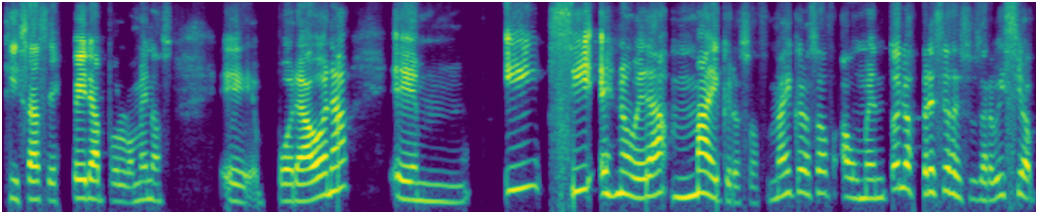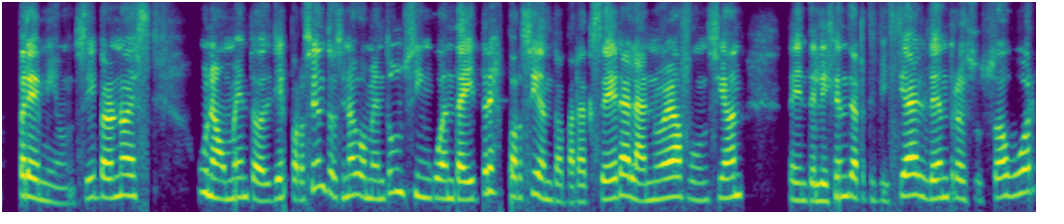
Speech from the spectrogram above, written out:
quizás espera, por lo menos eh, por ahora. Eh, y sí es novedad Microsoft. Microsoft aumentó los precios de su servicio premium, ¿sí? pero no es un aumento del 10%, sino que aumentó un 53% para acceder a la nueva función de inteligencia artificial dentro de su software.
